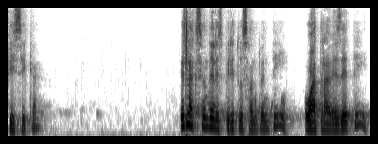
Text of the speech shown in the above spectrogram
física. Es la acción del Espíritu Santo en ti o a través de ti.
